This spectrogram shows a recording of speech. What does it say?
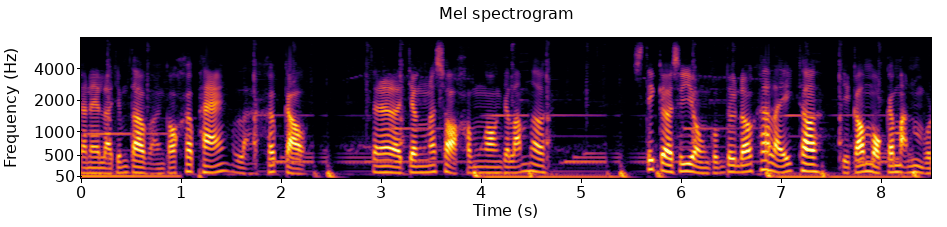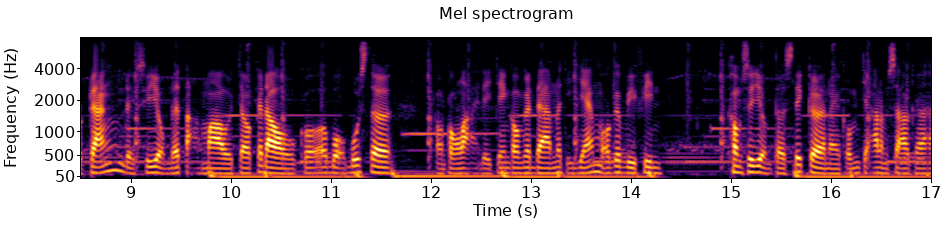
cho nên là chúng ta vẫn có khớp háng là khớp cầu. Cho nên là chân nó sọt không ngon cho lắm thôi. Sticker sử dụng cũng tương đối khá là ít thôi chỉ có một cái mảnh màu trắng được sử dụng để tạo màu cho cái đầu của bộ booster. Còn còn lại thì trên con Gundam nó chỉ dán mỗi cái vi-fin không sử dụng tờ sticker này cũng chả làm sao cả.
